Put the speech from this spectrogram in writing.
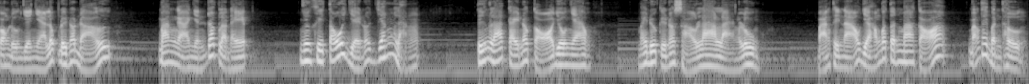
Con đường về nhà lúc đi nó đỡ. Ban ngày nhìn rất là đẹp, Nhưng khi tối về nó vắng lặng. Tiếng lá cây nó cọ vô nhau, Mấy đứa kia nó sợ la làng luôn. Bạn thì não giờ không có tên ma cỏ, Bạn thấy bình thường.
